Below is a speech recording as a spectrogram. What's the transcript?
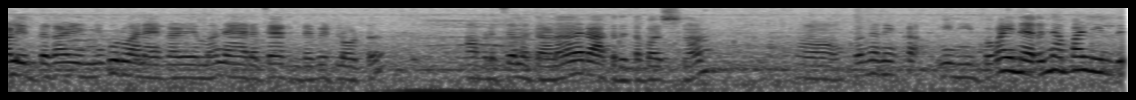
പള്ളിയിലത്തെ കഴിഞ്ഞ് കുർബാനയൊക്കെ കഴിയുമ്പോൾ നേരെ ചേട്ടന്റെ വീട്ടിലോട്ട് അവിടെ ചെന്നിട്ടാണ് രാത്രിത്തെ ഭക്ഷണം. അപ്പം അങ്ങനെയൊക്കെ. ഇനിയിപ്പോ വൈകുന്നേരം ഞാൻ പള്ളിയിൽ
